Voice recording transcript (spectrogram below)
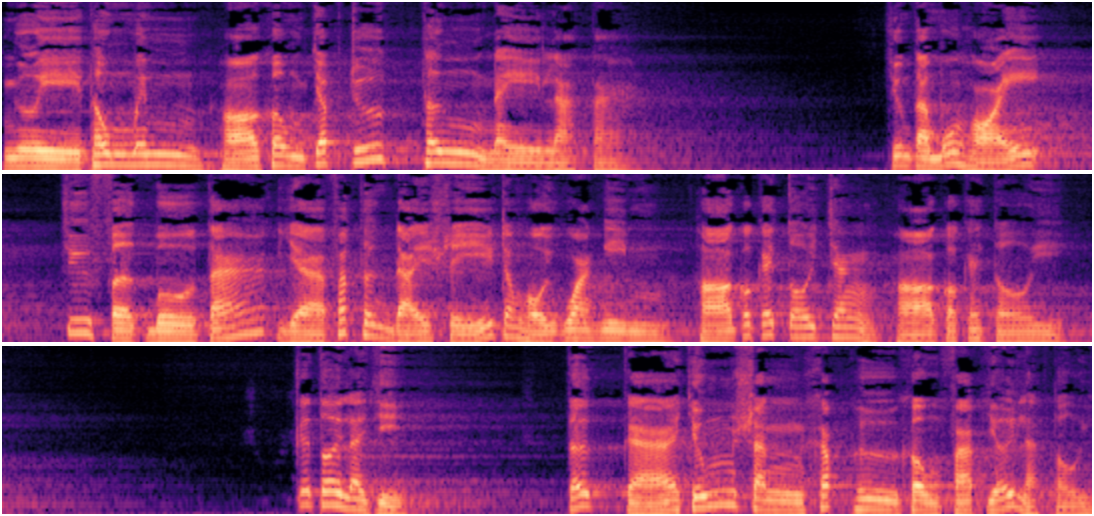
Người thông minh, họ không chấp trước, thân này là ta Chúng ta muốn hỏi, Chư Phật Bồ Tát và Pháp Thân Đại Sĩ trong hội Hoa Nghiêm, Họ có cái tôi chăng? Họ có cái tôi Cái tôi là gì? Tất cả chúng sanh khắp hư không Pháp giới là tôi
